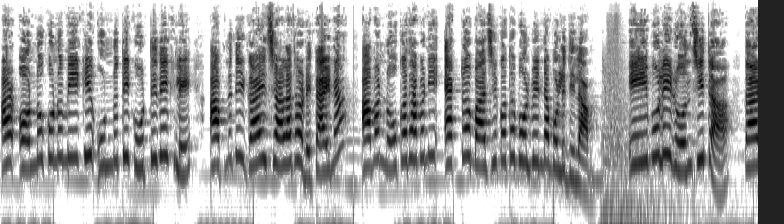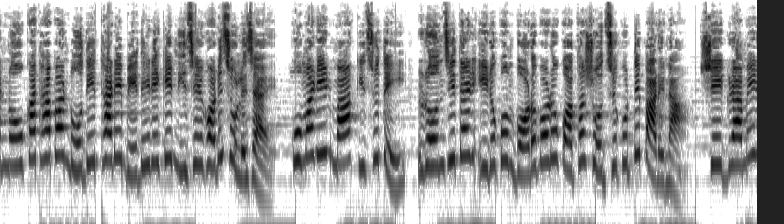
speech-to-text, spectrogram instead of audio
আর অন্য কোনো মেয়েকে উন্নতি করতে দেখলে আপনাদের গায়ে জ্বালা ধরে, তাই না? আমার নৌকা নিয়ে একটাও বাজে কথা বলবেন না বলে দিলাম। এই বলে রঞ্জিতা তার নৌকা থাপা নদীর ধারে বেঁধে রেখে নিজের ঘরে চলে যায়। কুমারীর মা কিছুতেই রঞ্জিতার এরকম বড় বড় কথা সহ্য করতে পারে না। সে গ্রামের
